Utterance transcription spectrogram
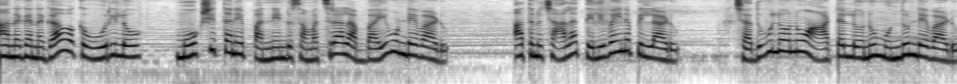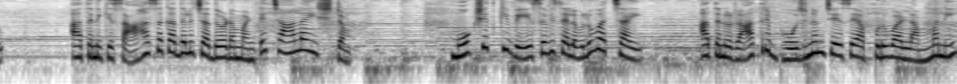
అనగనగా ఒక ఊరిలో మోక్షిత్ అనే పన్నెండు సంవత్సరాల అబ్బాయి ఉండేవాడు. అతను చాలా తెలివైన పిల్లాడు. చదువులోనూ ఆటల్లోనూ ముందుండేవాడు. అతనికి సాహస కథలు చదవడం అంటే చాలా ఇష్టం. మోక్షిత్కి వేసవి సెలవులు వచ్చాయి. అతను రాత్రి భోజనం చేసే అప్పుడు వాళ్ళమ్మని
